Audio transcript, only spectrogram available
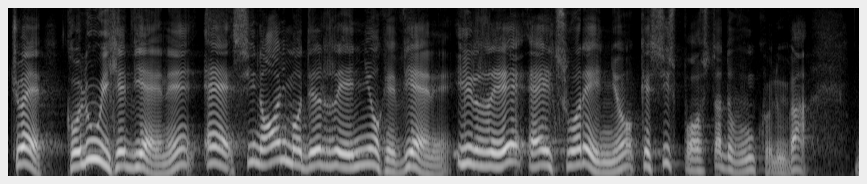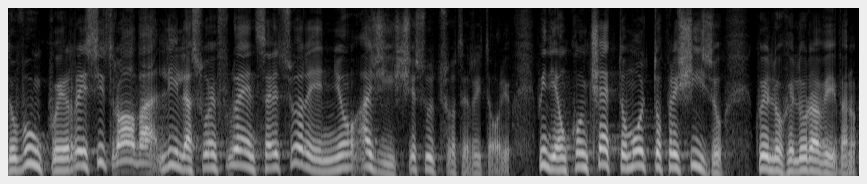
Cioè colui che viene è sinonimo del regno che viene, il re è il suo regno che si sposta dovunque lui va. Dovunque il re si trova, lì la sua influenza e il suo regno agisce sul suo territorio. Quindi è un concetto molto preciso quello che loro avevano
